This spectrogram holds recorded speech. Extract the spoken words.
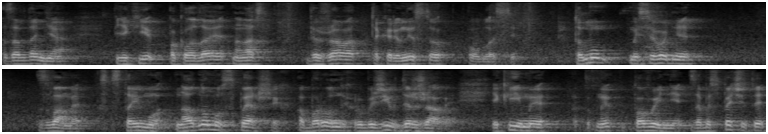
завдання, які покладає на нас держава та керівництво області. Тому ми сьогодні з вами стоїмо на одному з перших оборонних рубежів держави, який ми, ми повинні забезпечити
